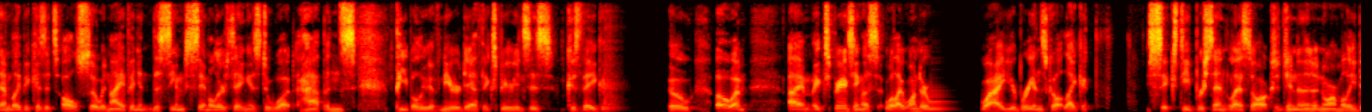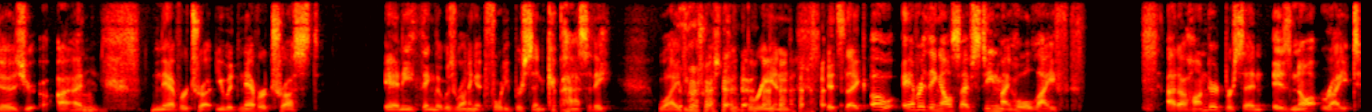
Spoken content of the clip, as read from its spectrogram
simply because it's also, in my opinion, the same similar thing as to what happens people who have near death experiences because they go, go, oh, I'm I'm experiencing this. Well, I wonder why your brain's got like a sixty percent less oxygen than it normally does. You're uh, and never trust. You would never trust anything that was running at forty percent capacity. Why do you trust your brain? It's like, oh, everything else I've seen my whole life at 100% is not right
